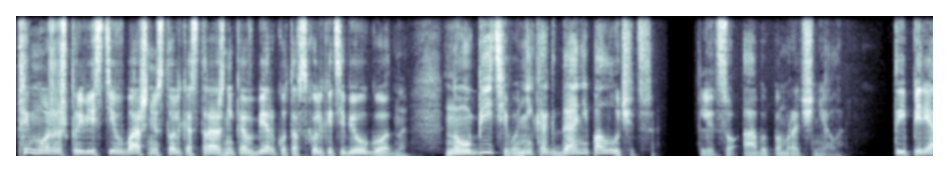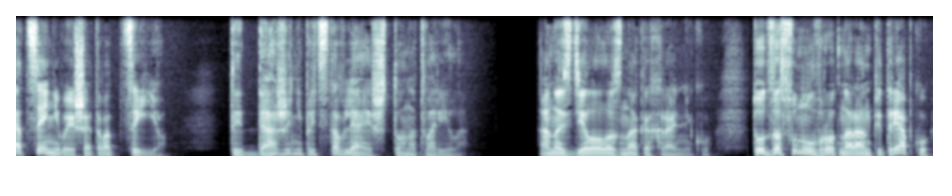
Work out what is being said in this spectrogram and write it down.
Ты можешь привести в башню столько стражников Беркутов, сколько тебе угодно, но убить его никогда не получится. Лицо Абы помрачнело. Ты переоцениваешь этого Цио. Ты даже не представляешь, что натворила. Она сделала знак охраннику. Тот засунул в рот Наранпе тряпку,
